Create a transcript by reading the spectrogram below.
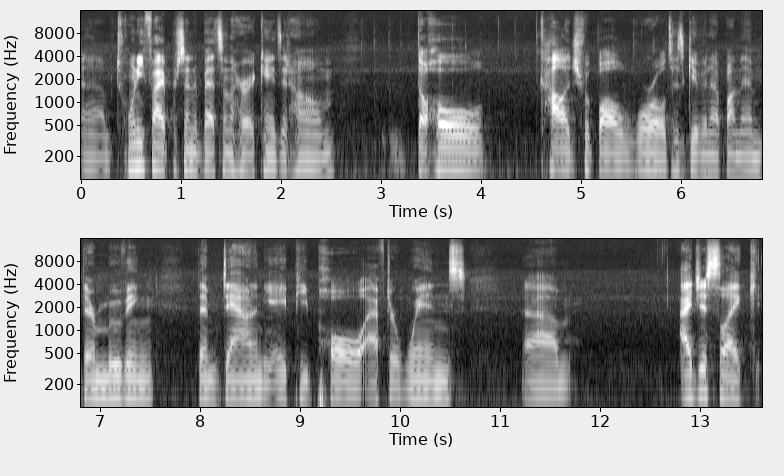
Um, 25% of bets on the Hurricanes at home. The whole college football world has given up on them. They're moving them down in the AP poll after wins. Um, I just like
